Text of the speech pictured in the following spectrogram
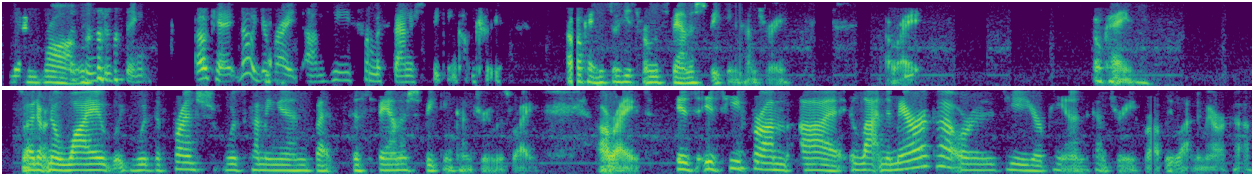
I'm wrong. That's interesting. okay, no, you're right. Um, he's from a Spanish-speaking country. Okay, so he's from a Spanish-speaking country. All right. Okay. So I don't know why would, the French was coming in, but the Spanish-speaking country was right. All right. Is is he from uh, Latin America or is he a European country? Probably Latin America.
